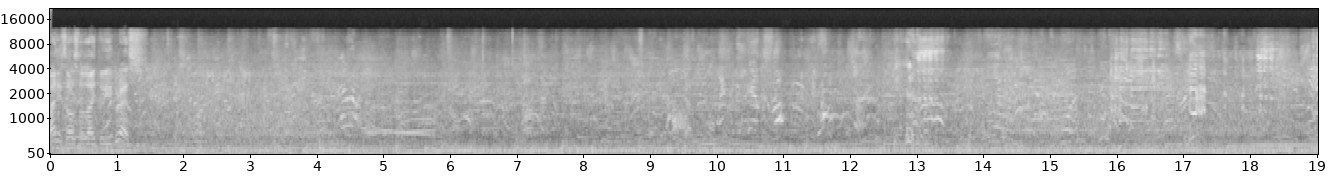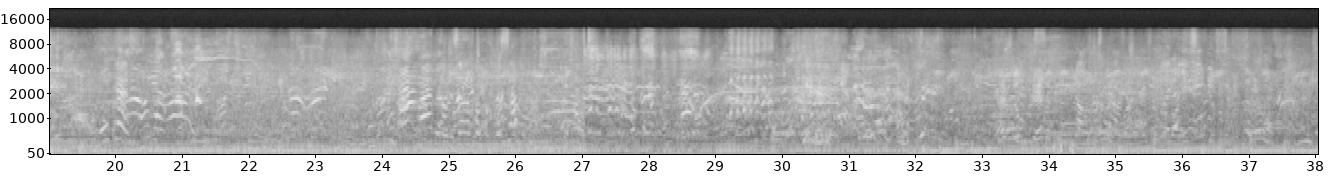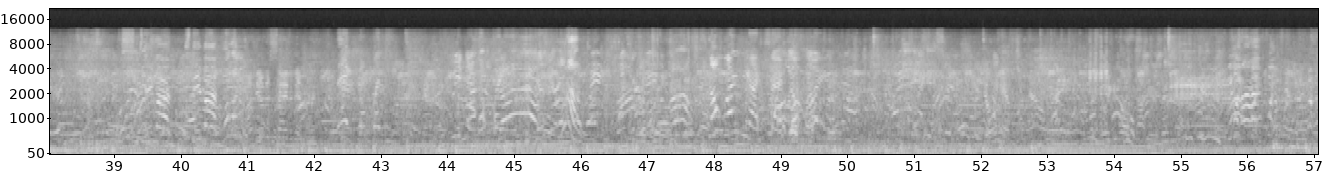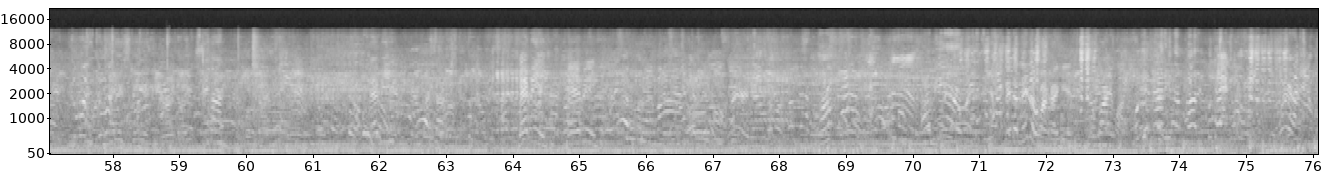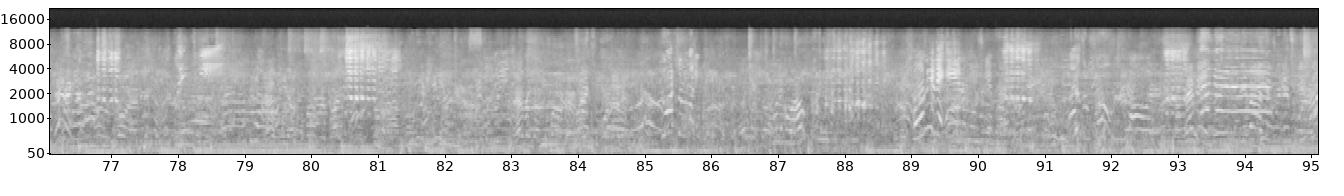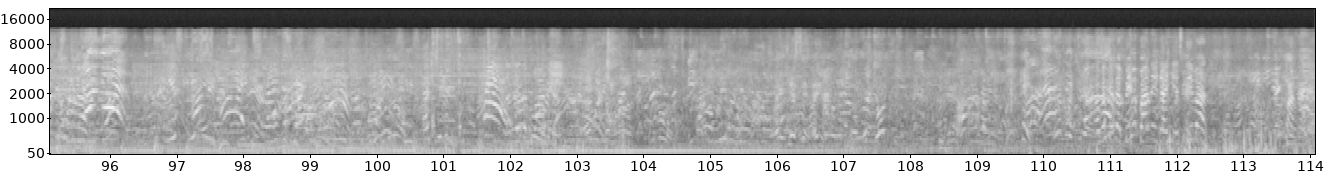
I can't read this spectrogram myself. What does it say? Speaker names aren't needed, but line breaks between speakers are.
Bunnies also like to eat grass. The white one. Look at bloody. Look at Come on, everybody. Hey, aber hat er Bett Bunny da hier, Steven? Denk mal rein.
